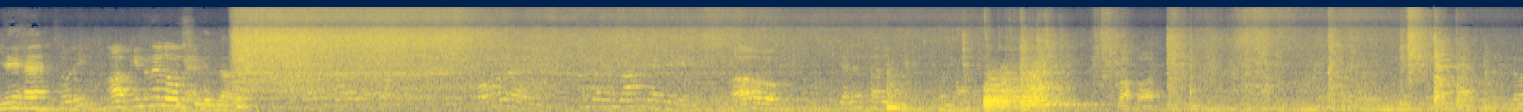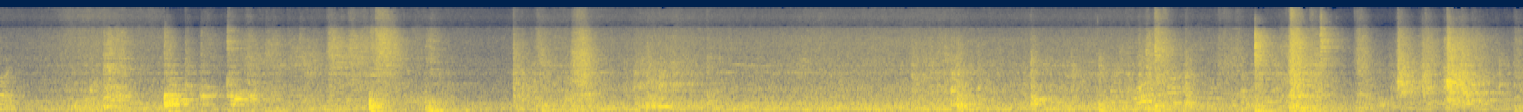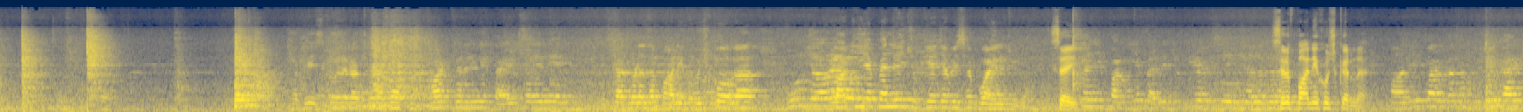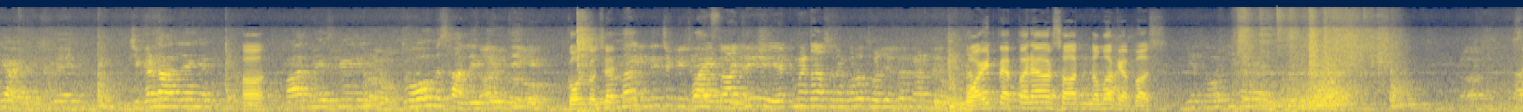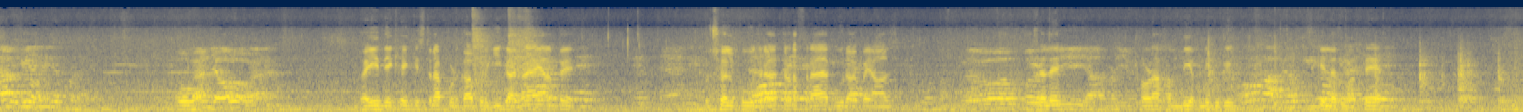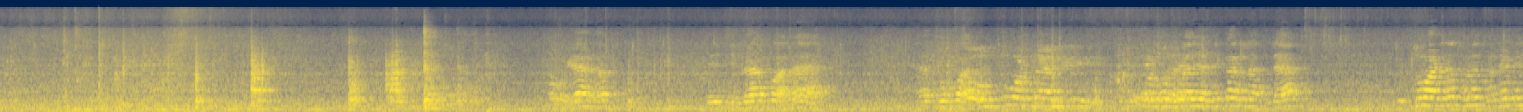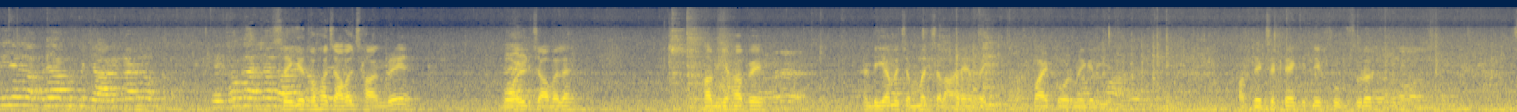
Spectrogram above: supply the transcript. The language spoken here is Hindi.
ये है। आप कितने लोग हैं? वाह वाह अभी इसको जरा थोड़ा सा करेंगे टाइट करेंगे इसका थोड़ा सा पानी खुश्क होगा। बाकी ये पहले ही चुकी है जब इसे बॉयल किया। सही। ठीक है जी, बाकी ये पहले चुकी है अब इसे इंशाल्लाह सिर्फ़ पानी खुश करना है। पानी पूछे करके आए इसमें चिकन डाल देंगे। हाँ। बाद में इसके दो मसाले के कौन कौन से? नमक white मिर्च। एक मिनट करो थोड़ी देर कर वाइट पेपर है और साथ नमक है बस होगा जाओ होगा भाई, देखे किस तरह पुड़का पुड़की कर रहा है यहाँ पे। उछल कूद रहा, तड़फ रहा है पूरा प्याज। चले, थोड़ा हम भी अपनी कुकिंग स्किल लगवाते हैं। थोड़ा थले ठंडी जगह अपने आप को पिछाड़ के काट लो। सैयद वहाँ चावल छान रहे हैं। बॉइल्ड चावल है। हम यहाँ पे हंडिया में चम्मच चला रहे हैं भाई वाइट कौरमे के लिए। आप देख सकते हैं कितनी खूबसूरत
